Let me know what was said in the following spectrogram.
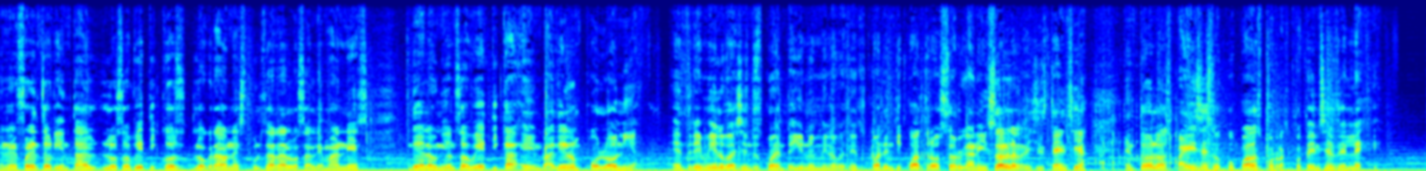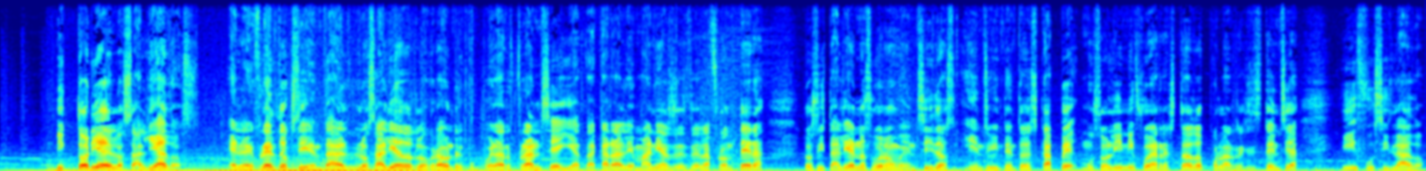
En el frente oriental, los soviéticos lograron expulsar a los alemanes de la Unión Soviética e invadieron Polonia. Entre 1941 y 1944 se organizó la resistencia en todos los países ocupados por las potencias del eje. Victoria de los aliados. En el frente occidental, los aliados lograron recuperar Francia y atacar a Alemania desde la frontera. Los italianos fueron vencidos y en su intento de escape, Mussolini fue arrestado por la resistencia y fusilado.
